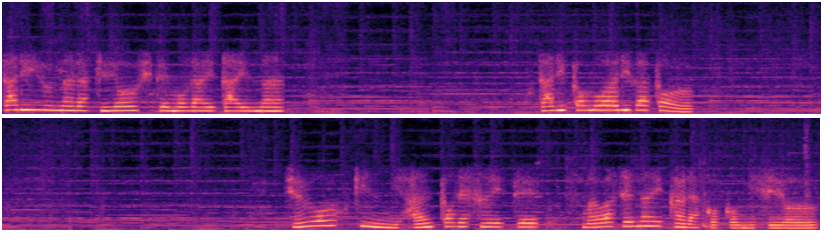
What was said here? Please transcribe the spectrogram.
二人いるなら治療してもらいたいな。二人ともありがとう。中央付近にハントレスいて、回せないからここにしよう。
